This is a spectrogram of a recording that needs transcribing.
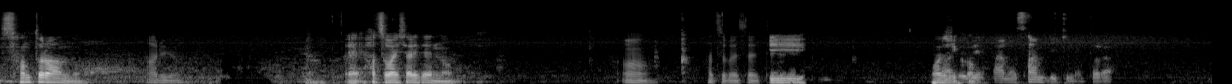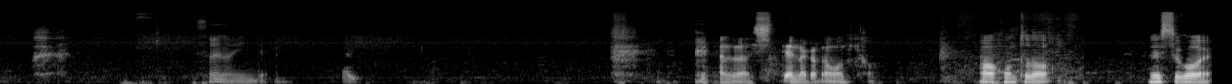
サントラあんの？あるよえ、発売されてんの？うん発売されてる、えマジかあ。のね、あの3匹の虎。そういうのいいんではい。なんだ、知ってんのかと思った。あ、ほんとだ。え、すごい。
